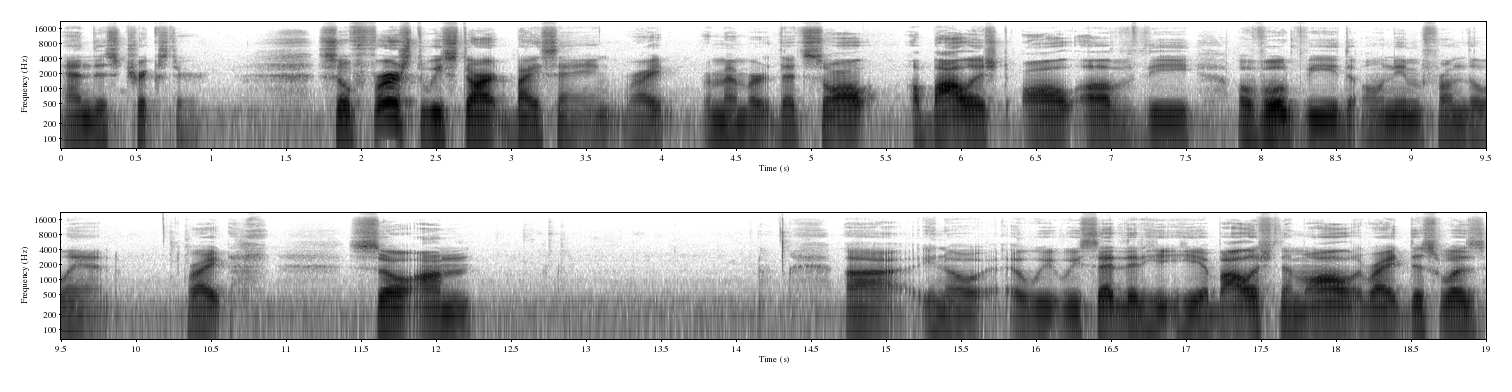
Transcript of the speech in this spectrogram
and this trickster. So, first, we start by saying, right, remember, that Saul abolished all of the Ovot Vid Onim from the land, right? So, um, uh, you know, we, we said that he, he abolished them all, right? This was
